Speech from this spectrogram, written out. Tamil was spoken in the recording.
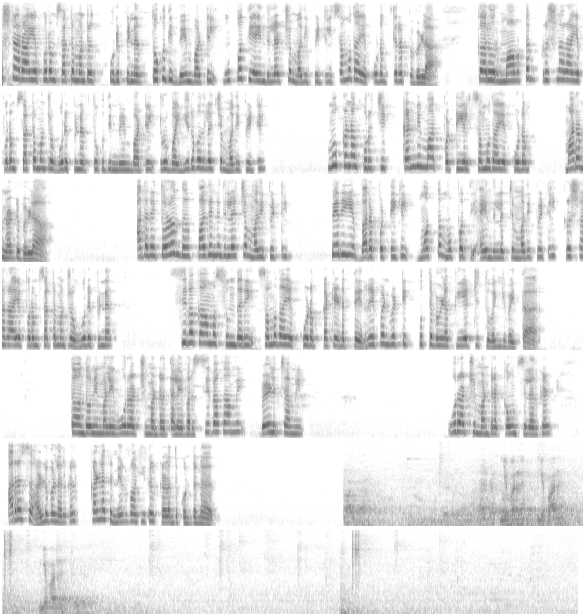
கிருஷ்ணராயபுரம் சட்டமன்ற உறுப்பினர் தொகுதி மேம்பாட்டில் முப்பத்தி ஐந்து லட்சம் மதிப்பீட்டில் சமுதாய கூடம் திறப்பு விழா. கரூர் மாவட்டம் கிருஷ்ணராயபுரம் சட்டமன்ற உறுப்பினர் தொகுதி மேம்பாட்டில் ரூபாய் இருபது லட்சம் மதிப்பீட்டில் மூக்கணாங்குறிச்சி கன்னிமார் பட்டியல் சமுதாய கூடம் மரம் நடு விழா. அதனைத் தொடர்ந்து பதினைந்து லட்சம் மதிப்பீட்டில் பெரிய வரப்பட்டியில் மொத்தம் முப்பத்தி ஐந்து லட்சம் மதிப்பீட்டில் கிருஷ்ணராயபுரம் சட்டமன்ற உறுப்பினர் சிவகாம சுந்தரி சமுதாய கூட கட்டிடத்தை ரிப்பன் வெட்டி குத்துவிளக்கு ஏற்றி துவங்கி வைத்தார். தாந்தோணிமலை ஊராட்சி மன்ற தலைவர் சிவகாமி வேலுச்சாமி ஊராட்சி மன்ற கவுன்சிலர்கள் அரசு அலுவலர்கள் கழக நிர்வாகிகள் கலந்து கொண்டனர். இங்க பாருங்க இங்க பாருங்க இங்க பாருங்க.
